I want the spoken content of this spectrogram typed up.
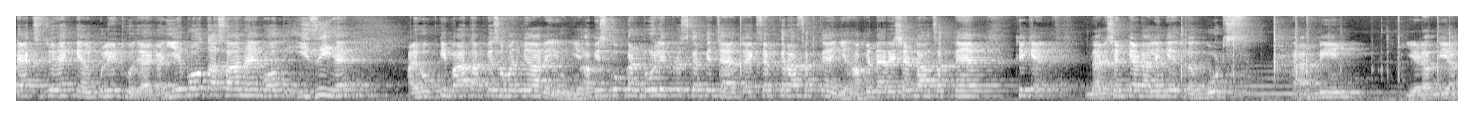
टैक्स जो है कैलकुलेट हो जाएगा। ये बहुत आसान है, बहुत ईजी है आई होप की बात आपके समझ में आ रही होगी। अब इसको कंट्रोल ए प्रेस करके चाहे तो एक्सेप्ट करा सकते हैं। यहाँ पे नरेशन डाल सकते हैं। ठीक है? नरेशन क्या डालेंगे? द गुड्स हैव बीन ये डाल दिया।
